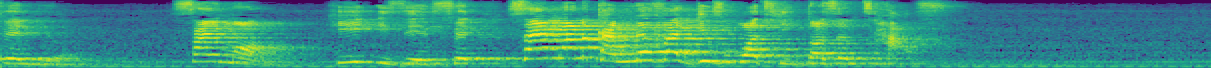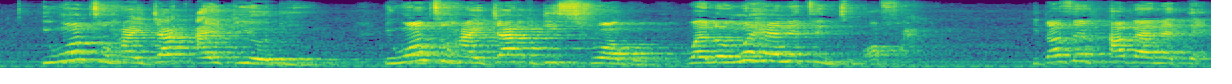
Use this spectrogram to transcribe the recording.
failure. Simon he is a failure simon can never give what he doesn't have. You want to hijack ipob you want to hijack this struggle. Well o nweghị anything to offer. He doesn't have anything.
